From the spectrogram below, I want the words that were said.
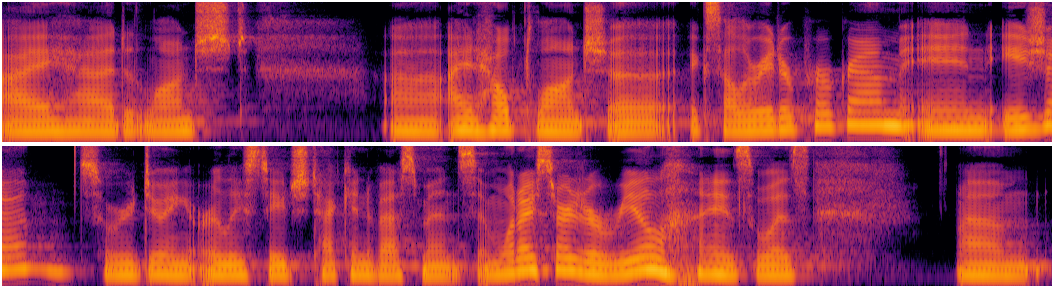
I had launched, uh, I had helped launch a accelerator program in Asia. So we are doing early stage tech investments. And what I started to realize was um,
